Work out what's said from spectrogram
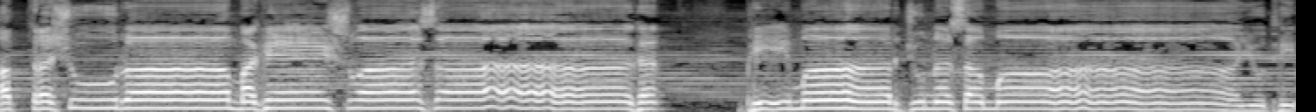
अत्र शूरा महेश्वासाः भीमार्जुनसमायुधि।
